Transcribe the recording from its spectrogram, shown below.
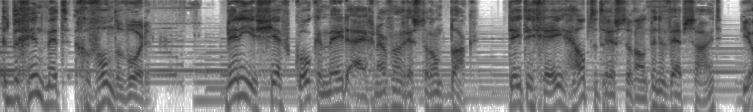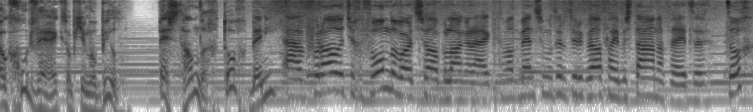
Het begint met gevonden worden. Benny is chef-kok en mede-eigenaar van restaurant Bak. DTG helpt het restaurant met een website die ook goed werkt op je mobiel. Best handig, toch, Benny? Ja, vooral dat je gevonden wordt is wel belangrijk. Want mensen moeten natuurlijk wel van je bestaan af weten, toch?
